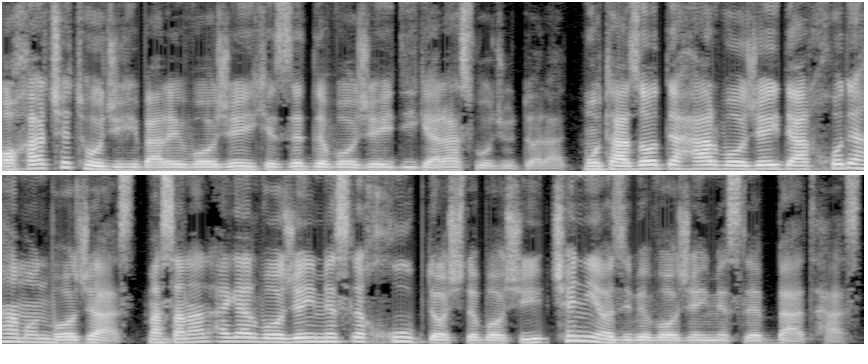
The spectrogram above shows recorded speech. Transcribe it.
آخر چه توجیهی برای واژه‌ای که ضد واژه‌ای دیگر است وجود دارد؟ متضاد هر واژه‌ای در خود همان واژه است. مثلا اگر واژه‌ای مثل خوب داشته باشی چه نیازی به واژه‌ای مثل بد هست؟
